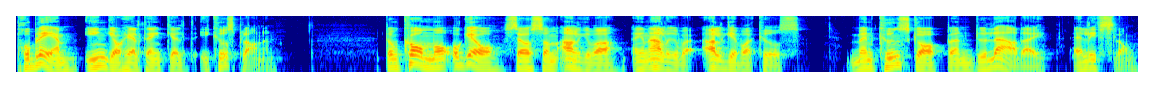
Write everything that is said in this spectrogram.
Problem ingår helt enkelt i kursplanen. De kommer och går så som algebra, en algebra, algebrakurs. Men kunskapen du lär dig är livslång.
